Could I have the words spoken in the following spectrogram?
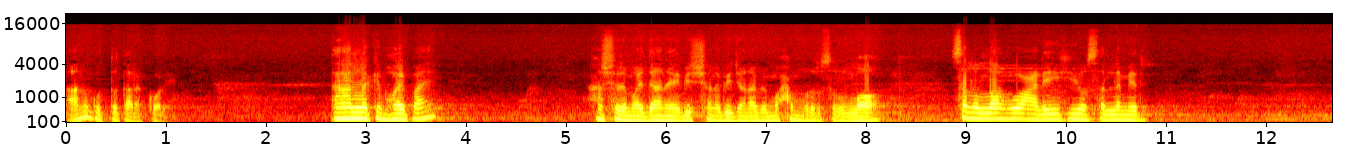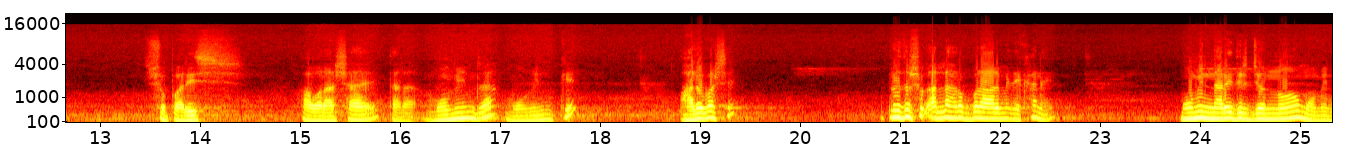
আনুগত্য তারা করে। তারা আল্লাহকে ভয় পায়। হাসরের ময়দানে বিশ্বনবী জনাবে মোহাম্মদ রসুল্লাহ সাল্লাহ আলিহি ওসাল্লামের সুপারিশ পাওয়ার আশায় তারা মমিনরা মমিনকে ভালোবাসে। প্রদর্শক আল্লাহ রব্বুল আলমিন এখানে মমিন নারীদের জন্য, মমিন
